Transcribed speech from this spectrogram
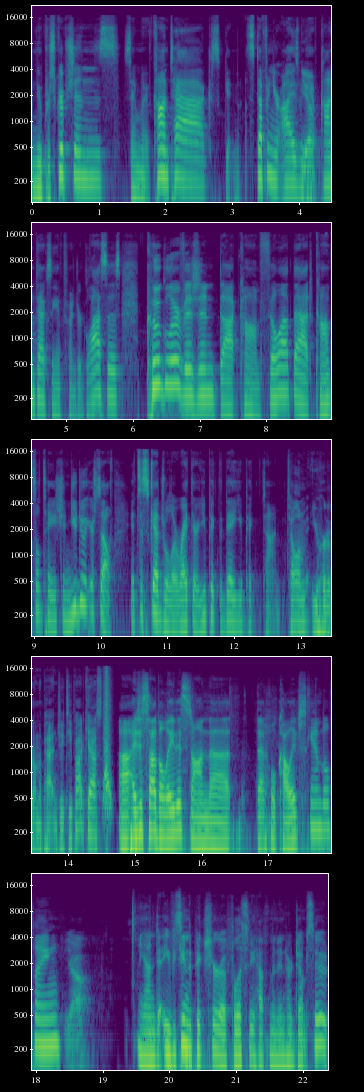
New prescriptions, same way with contacts, getting stuff in your eyes when you have contacts and you have to find your glasses. Kuglervision.com. Fill out that consultation. You do it yourself. It's a scheduler right there. You pick the day, you pick the time. Tell them you heard it on the Pat and JT podcast. Uh, I just saw the latest on the, that whole college scandal thing. Yeah. And have you seen the picture of Felicity Huffman in her jumpsuit?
